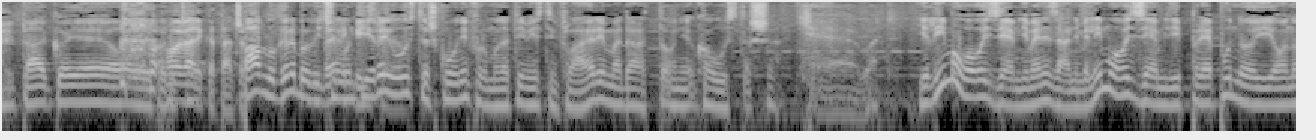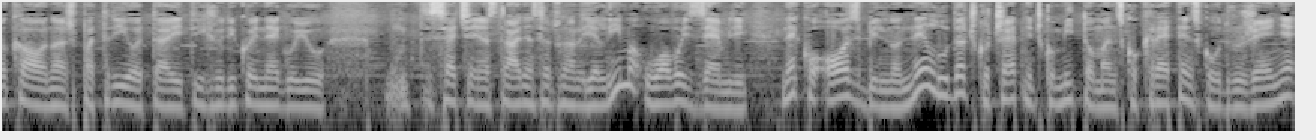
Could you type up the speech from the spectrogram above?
Tako je. Ovo je, Ovo je velika tačka. Pavlu Grboviću Velika montiraju istina. ustašku uniformu na tim istim flajerima, da, to on je kao ustaša. Jebate. Je li ima u ovoj zemlji, mene zanima, ima u ovoj zemlji prepuno i ono kao naš patriota i tih ljudi koji neguju sećanja stradanja srpskog naroda, je li ima u ovoj zemlji neko ozbiljno, ne ludačko, četničko, mitomansko, kretensko udruženje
